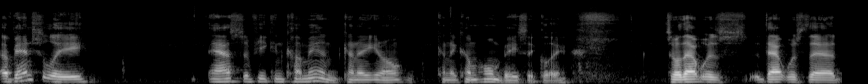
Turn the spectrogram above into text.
eventually asks if he can come in, kind of, you know, can I come home basically. So that was, that was that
